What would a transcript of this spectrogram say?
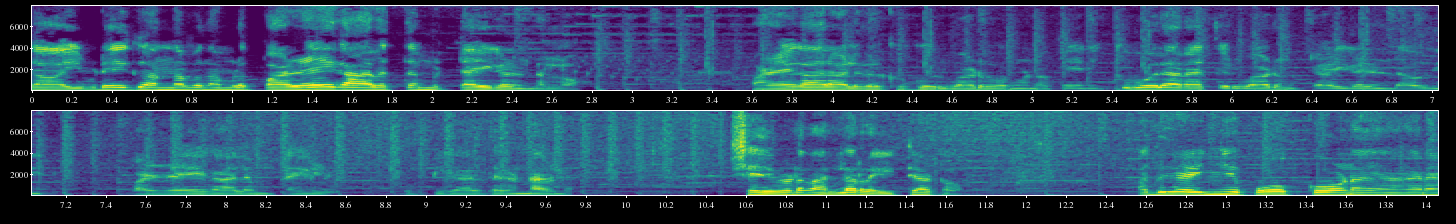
ദാ ഇവിടേക്ക് വന്നപ്പോൾ നമ്മൾ പഴയ കാലത്തെ മിഠായികൾ ഉണ്ടല്ലോ പഴയ കാല ആളുകൾക്കൊക്കെ ഒരുപാട് ഓർമ്മയുണ്ട്. അപ്പോൾ എനിക്ക് പോലും അറിയാത്ത ഒരുപാട് മിഠായികൾ ഉണ്ടാവും ഇതിൽ പഴയ കാല മിഠായികൾ കുട്ടിക്കാലത്തൊക്കെ ഉണ്ടാവില്ല പക്ഷേ ഇവിടെ നല്ല റേറ്റ് ആട്ടോ. അത് കഴിഞ്ഞ് പോപ്കോൺ അങ്ങനെ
